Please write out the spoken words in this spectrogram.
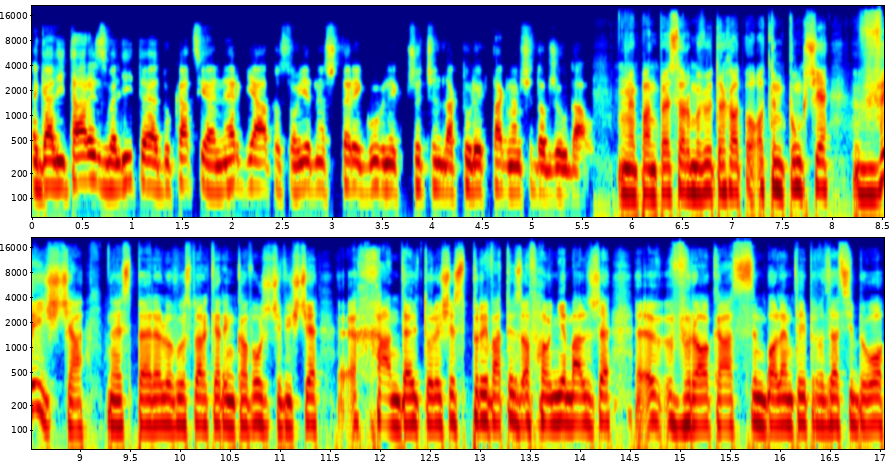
egalitaryzm, elity, edukacja, energia to są jedne z czterech głównych przyczyn, dla których tak nam się dobrze udało. Pan profesor mówił trochę o, o tym punkcie wyjścia z PRL-u w gospodarkę rynkową. Rzeczywiście e, handel, który się sprywatyzował niemalże e, w rok, a symbolem tej prywatyzacji było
